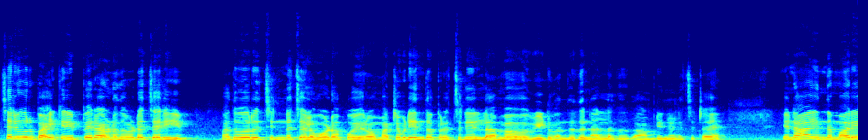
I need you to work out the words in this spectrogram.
சரி ஒரு பைக் ரிப்பேர் ஆனதோட சரி அது ஒரு சின்ன செலவோட போயிடும் மற்றபடி எந்த பிரச்சனையும் இல்லாமல் வீடு வந்தது நல்லது தான் அப்படின்னு நினச்சிட்டேன். ஏன்னா இந்த மாதிரி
